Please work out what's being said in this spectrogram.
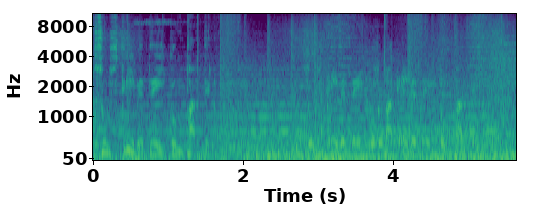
Suscríbete y compártelo. Suscríbete y compártete y compártelo.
